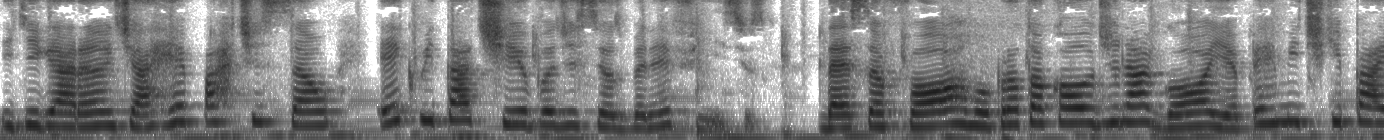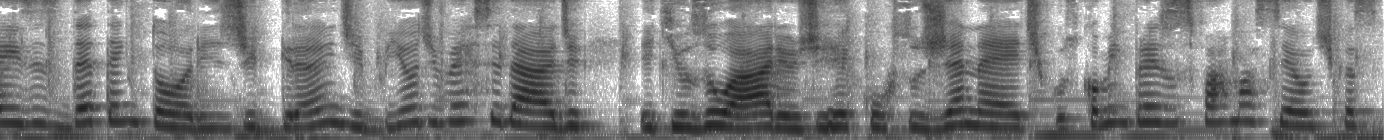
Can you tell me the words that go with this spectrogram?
e que garante a repartição equitativa de seus benefícios. Dessa forma, o Protocolo de Nagoya permite que países detentores de grande biodiversidade e que usuários de recursos genéticos, como empresas farmacêuticas,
